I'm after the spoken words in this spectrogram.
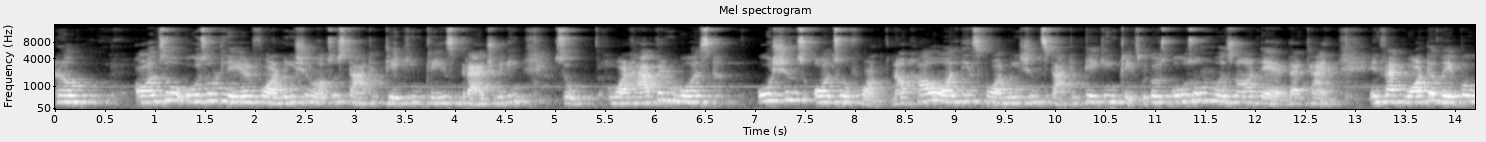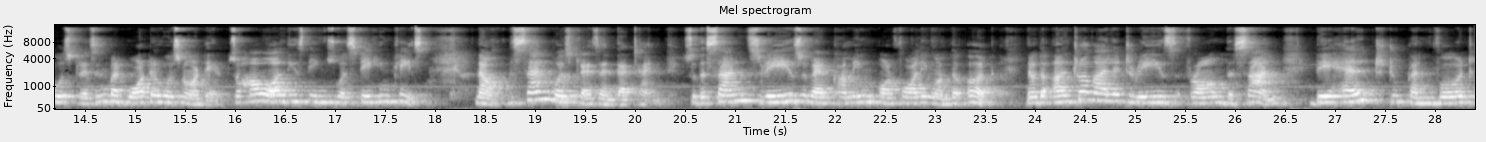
Now also ozone layer formation also started taking place gradually so what happened was oceans also formed. Now how all these formations started taking place? Because ozone was not there that time. In fact water vapor was present but water was not there. So how all these things was taking place now, the sun was present that time. So, the sun's rays were coming or falling on the earth. Now, the ultraviolet rays from the sun, they helped to convert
